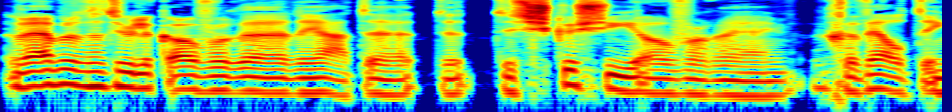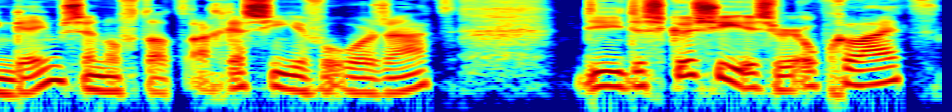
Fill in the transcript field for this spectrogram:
we, hebben het natuurlijk over eh, de, ja, de, de discussie over eh, geweld in games en of dat agressie veroorzaakt. Die discussie is weer opgeleid.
